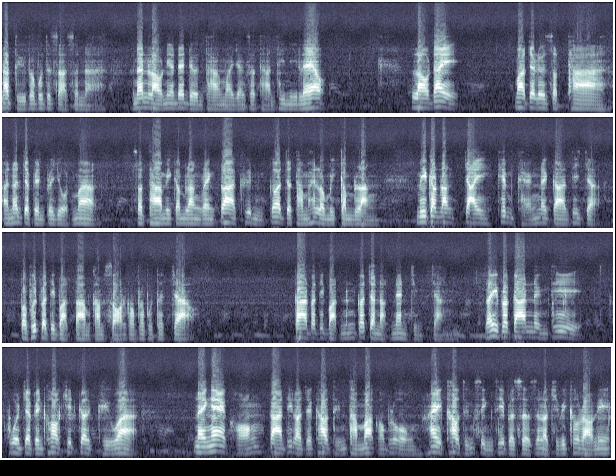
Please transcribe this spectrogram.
นับถือพระพุทธศาสนา เพราะนั้นเราเนี่ยได้เดินทางมายังสถานที่นี้แล้ว เราได้มาเจริญศรัทธา อันนั้นจะเป็นประโยชน์มากศรัทธามีกำลังแรงกล้าขึ้น ก็จะทำให้เรามีกำลัง มีกำลังใจเข้มแข็งในการที่จะประพฤติปฏิบัติตามคำสอนของพระพุทธเจ้า การปฏิบัตินั้นก็จะหนักแน่นจริงจัง และอีกประการหนึ่งที่ควรจะเป็นข้อคิดก็คือว่า ในแง่ของการที่เราจะเข้าถึงธรรมะของพระองค์ ให้เข้าถึงสิ่งที่ประเสริฐสำหรับชีวิตของเรานี่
